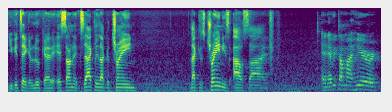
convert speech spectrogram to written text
you can take a look at it. It sounds exactly like a train, like his train is outside. And every time I hear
